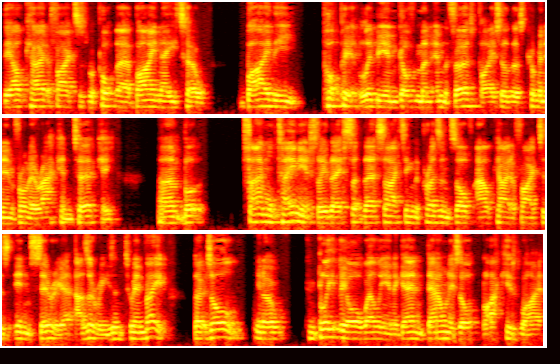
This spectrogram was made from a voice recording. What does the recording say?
the Al Qaeda fighters were put there by NATO, by the puppet Libyan government in the first place, others coming in from Iraq and Turkey. Um, but simultaneously, they, they're citing the presence of Al Qaeda fighters in Syria as a reason to invade. So it's all, you know, completely Orwellian again. Down is up, black is white.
